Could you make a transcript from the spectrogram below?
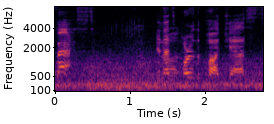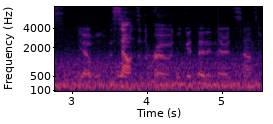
fast. And that's Uh, part of the podcast. Yeah, we'll, The we'll- sounds of the road. We'll get that in there. The sounds of.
